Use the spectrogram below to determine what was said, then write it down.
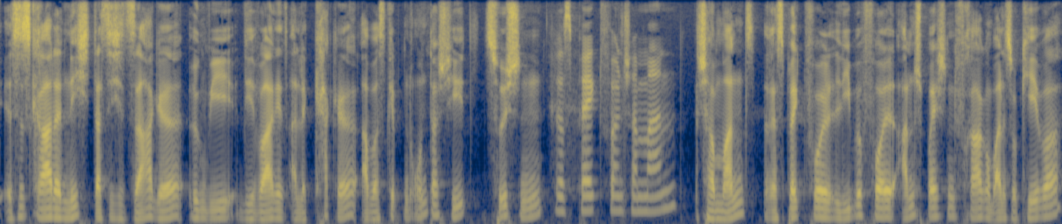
Es ist gerade nicht, dass ich jetzt sage, irgendwie, die waren jetzt alle kacke, aber es gibt einen Unterschied zwischen Respektvoll und charmant. charmant, respektvoll, liebevoll, ansprechend, fragen, ob alles okay war,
